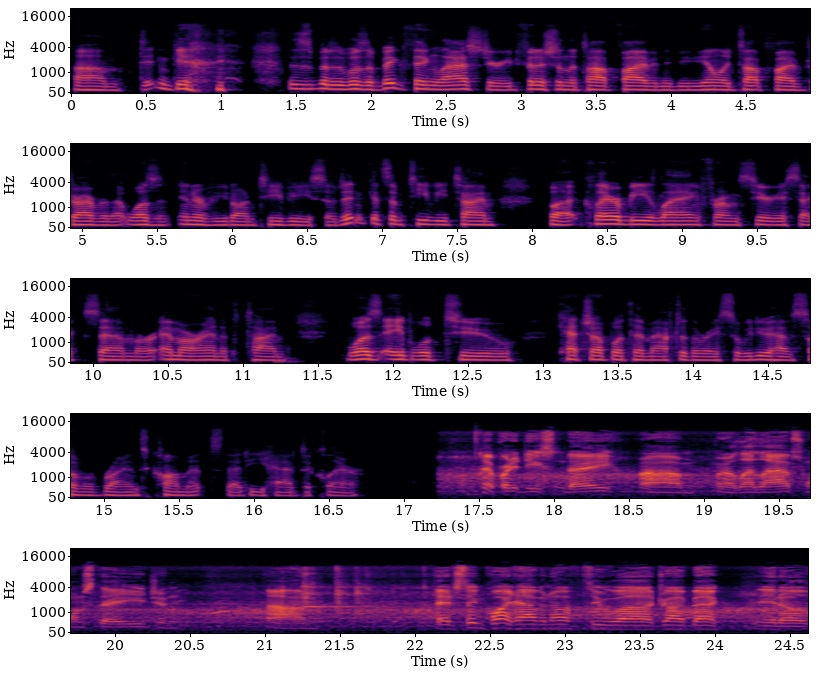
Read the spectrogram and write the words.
Um, didn't get this is but it was a big thing last year. He'd finish in the top five and he'd be the only top five driver that wasn't interviewed on TV. So didn't get some TV time, but Claire B. Lang from Sirius XM or MRN at the time was able to catch up with him after the race. So we do have some of Ryan's comments that he had to Claire. Yeah, pretty decent day. Um, led laps one stage, and um, I just didn't quite have enough to uh, drive back, you know,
